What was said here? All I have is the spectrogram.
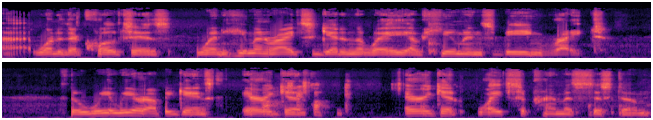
uh, one of their quotes is, when human rights get in the way of humans being right. So we, we are up against arrogant, arrogant white supremacist system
